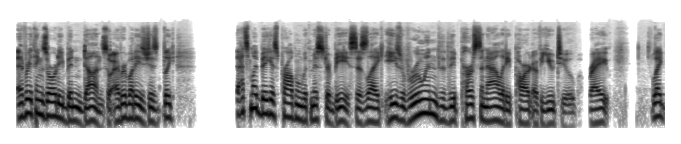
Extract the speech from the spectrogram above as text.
everything's already been done, so everybody's just like that's my biggest problem with Mr. Beast is like he's ruined the personality part of YouTube, right? Like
